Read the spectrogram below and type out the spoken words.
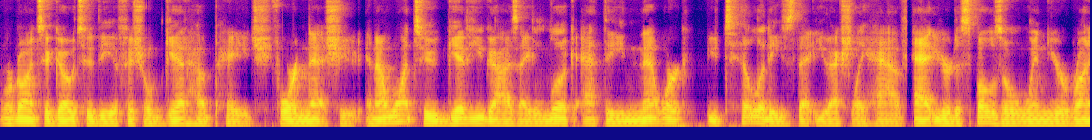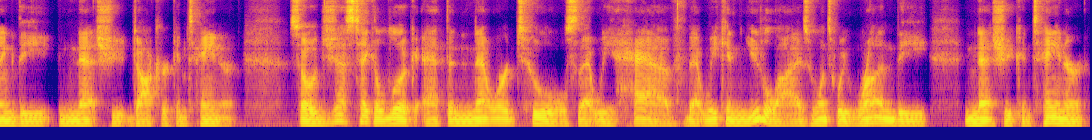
we're going to go to the official GitHub page for NetShoot. And I want to give you guys a look at the network utilities that you actually have at your disposal when you're running the NetShoot Docker container. So just take a look at the network tools that we have that we can utilize once we run the NetShoot container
